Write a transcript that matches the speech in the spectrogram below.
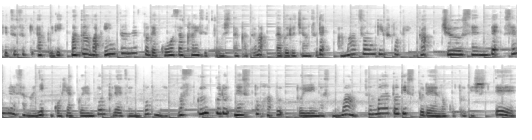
手続きアプリ、またはインターネットで講座開設をした方は、ダブルチャンスで Amazon ギフト券が抽選で1000名様に500円分プレゼントとなります。Google Nest Hub と言いますのは、スマートディスプレイのことでして、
